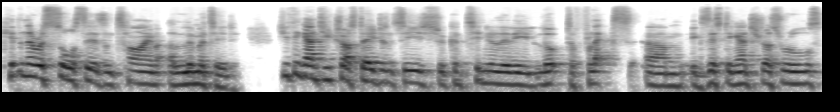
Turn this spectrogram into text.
Given their resources and time are limited, do you think antitrust agencies should continually look to flex um, existing antitrust rules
